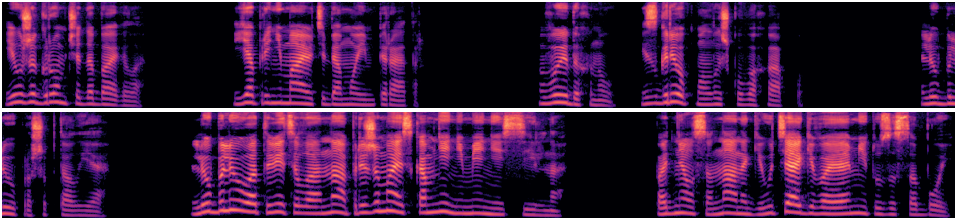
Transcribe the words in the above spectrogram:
и уже громче добавила. «Я принимаю тебя, мой император». Выдохнул и сгреб малышку в охапку. «Люблю», — прошептал я. «Люблю», — ответила она, прижимаясь ко мне не менее сильно. Поднялся на ноги, утягивая Амиту за собой.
